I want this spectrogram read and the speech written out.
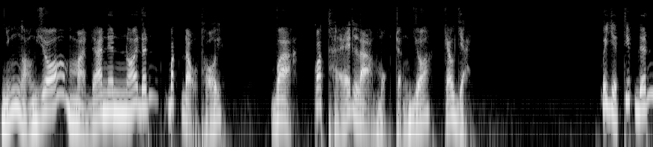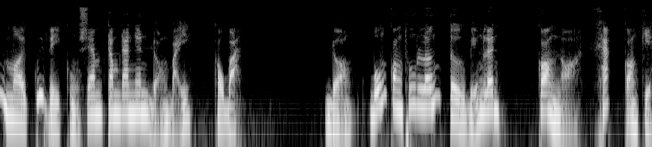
Những ngọn gió mà Daniel nói đến bắt đầu thổi, và có thể là một trận gió kéo dài. Bây giờ tiếp đến mời quý vị cùng xem trong Daniel đoạn 7, câu 3. Đoạn bốn con thú lớn từ biển lên, con nọ khác con kia.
